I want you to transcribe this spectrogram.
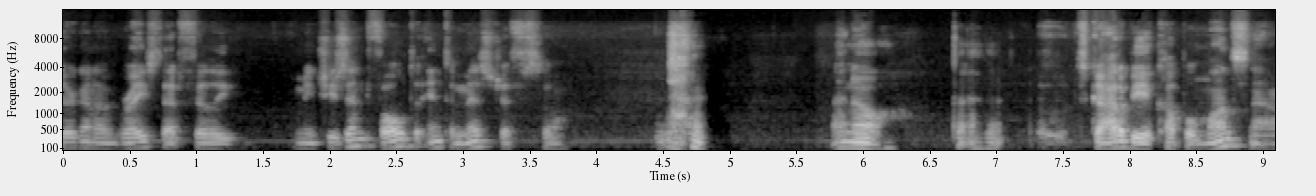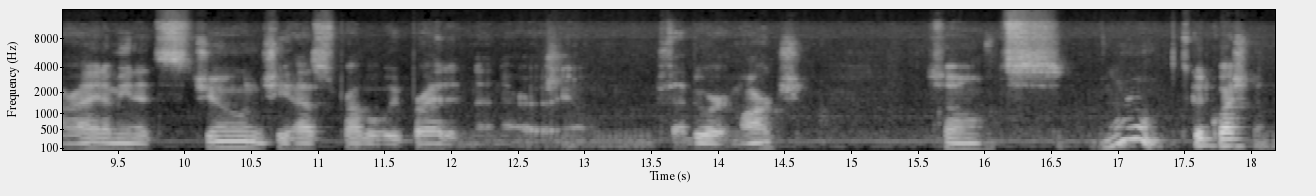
they're gonna race that filly. I mean, she's in foal to, into mischief, so I know. It's got to be a couple months now, right? I mean, it's June. She has probably bred in, in uh, you know February, March. So it's I don't know. It's a good question.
